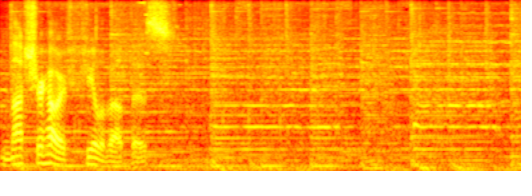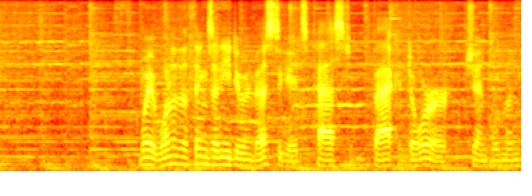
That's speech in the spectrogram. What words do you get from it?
I'm not sure how I feel about this. Wait, one of the things I need to investigate is past back door, gentlemen.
